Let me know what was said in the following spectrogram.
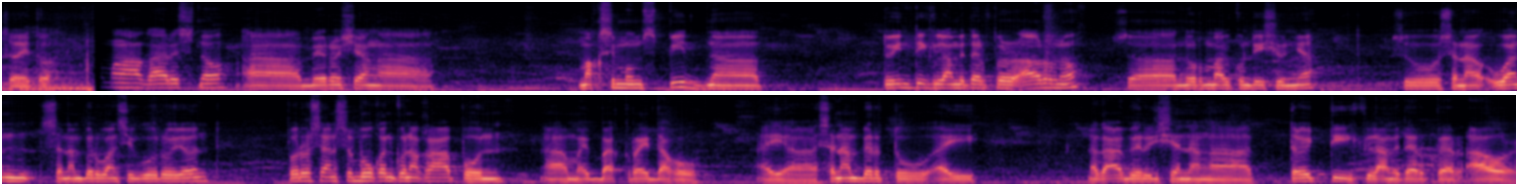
So ito. Mga kares no, ah, meron siyang ah, maximum speed na 20 km per hour no sa normal condition niya so sa na, one, sa number 1 siguro yon pero sa subukan ko na kahapon ah, may back ride ako ay ah, sa number 2 ay nag-average siya ng ah, 30 km per hour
